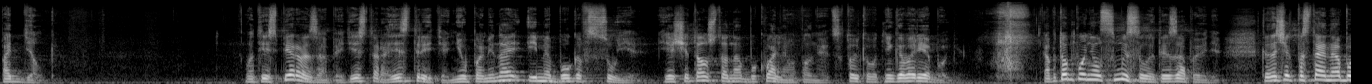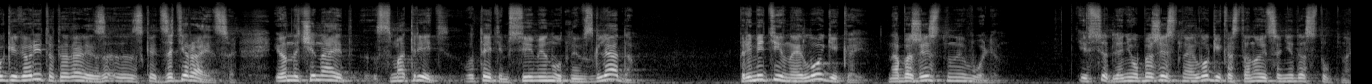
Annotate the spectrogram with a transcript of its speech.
подделка. Вот есть первая заповедь, есть вторая, есть третья. Не упоминай имя Бога в суе. Я считал, что она буквально выполняется. Только вот не говори о Боге. А потом понял смысл этой заповеди. Когда человек постоянно о Боге говорит, и так далее, э, сказать, затирается. И он начинает смотреть вот этим сиюминутным взглядом, примитивной логикой на божественную волю. И все, для него божественная логика становится недоступной.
